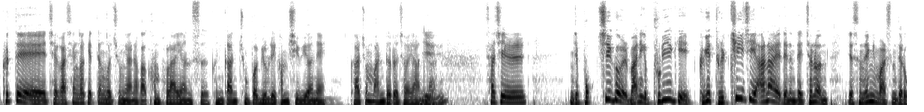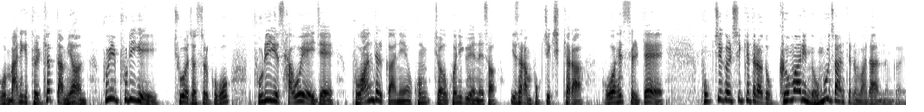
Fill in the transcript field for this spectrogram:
그때 제가 생각했던 것 중에 하나가 compliance, 그러니까 준법윤리감시위원회가 좀 만들어져야 한다. 예. 사실 이제 복직을 만약에 불이익이 그게 들키지 않아야 되는데 저는 이제 선생님 말씀대로 그 만약에 들켰다면 분명히 불이익이 주어졌을 거고 불이익이 사후에 이제 보완될 거 아니에요. 공, 저 권익위원회에서 이 사람 복직시켜라고 했을 때 복직을 시키더라도 그 말이 너무 저한테는 와닿는 거예요.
